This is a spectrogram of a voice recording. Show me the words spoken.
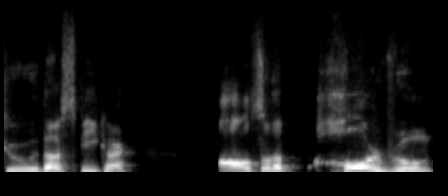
to the speaker also the whole room.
